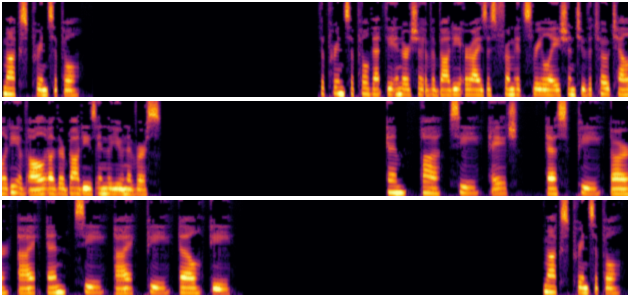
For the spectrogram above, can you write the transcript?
Mach's principle. The principle that the inertia of a body arises from its relation to the totality of all other bodies in the universe. M A C H S P R I N C I P L E Mach's principle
